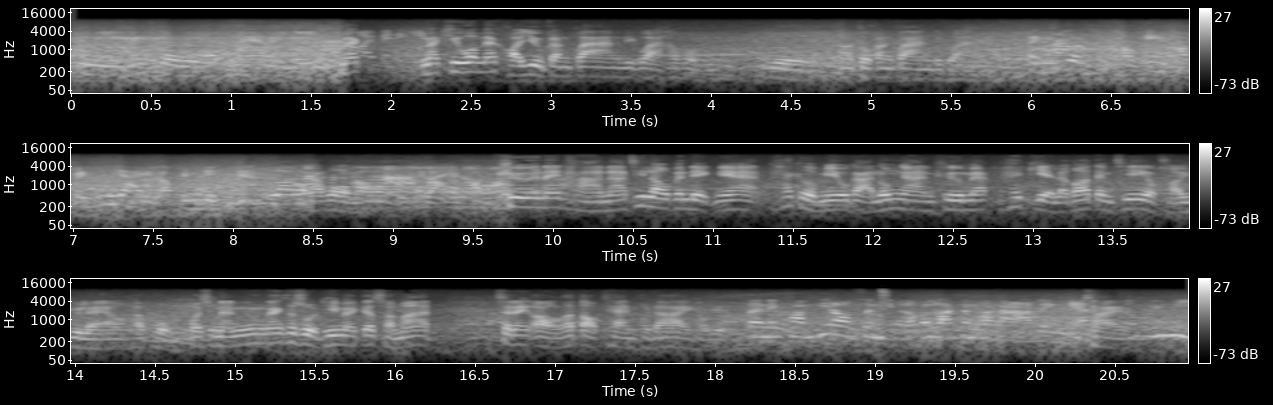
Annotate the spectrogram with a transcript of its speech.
คุยไม่โกงไม่อะไรอย่างนี้แม็กแม็กคิดว่าแม็กขออยู่กลางๆดีกว่าครับผมอยู่เอาตัวกลางๆดีกว่าเป็นส่วนของเขาเองเขาเป็นผู้ใหญ่เราเป็นเด็กเนี่ยเราคน่ารับผมจะหาอะไรเนาะคือในฐานะที่เราเป็นเด็กเนี่ยถ้าเกิดมีโอกาสร่วมงานคือแม็กให้เกียรติแล้วก็เต็มที่กับเขาอยู่แล้วครับผมเพราะฉะนั้นนั่นคือส่วนที่แม็กจะสามารถแสดงออกและตอบแทนเขาได้ครับผมแต่ในความที่เราสนิทแล้วก็รักกันมานานอะไรอย่างเงี้ยใช่จะไม่มี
